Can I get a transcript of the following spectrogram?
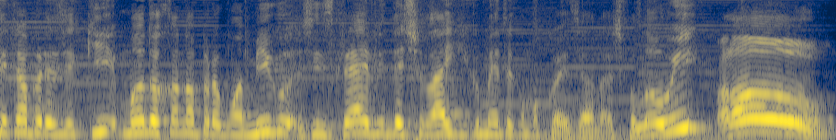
você quer aparecer aqui, manda o canal pra algum amigo, se inscreve, deixa o like e comenta alguma coisa. É nóis, falou e. Falou!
